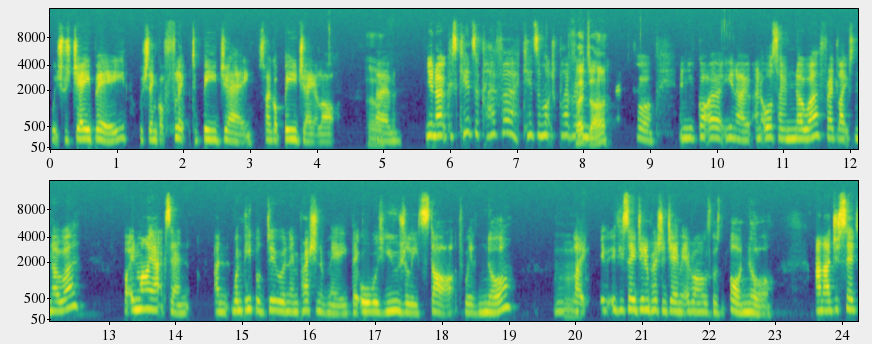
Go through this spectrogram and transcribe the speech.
which was JB, which then got flipped to BJ. So I got BJ a lot. oh. Um, you know, because kids are clever. Kids are much cleverer Kids are. before. And you've got a, you know, and also Noah. Fred likes Noah. But in my accent, and when people do an impression of me, they always usually start with no. Mm. Like if, if you say do an impression of Jamie, everyone always goes, oh no. And I just said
